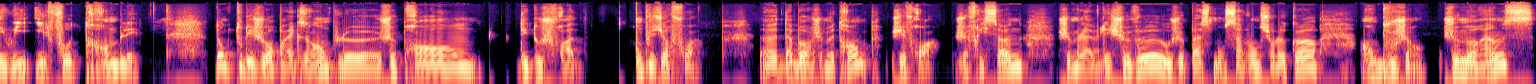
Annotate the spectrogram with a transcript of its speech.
Et oui, il faut trembler. Donc tous les jours, par exemple, euh, je prends des douches froides, en plusieurs fois. Euh, d'abord, je me trempe, j'ai froid. Je frissonne, je me lave les cheveux ou je passe mon savon sur le corps en bougeant. Je me rince,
